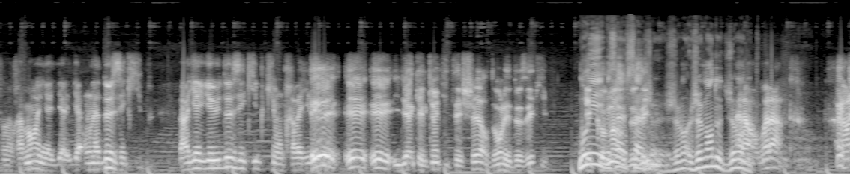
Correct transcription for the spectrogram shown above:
vraiment, il y a, il y a- il y a- on a deux équipes. Alors, il y, a, il y a eu deux équipes qui ont travaillé. Et, et, et il y a quelqu'un qui t'est cher dans les deux équipes. Qui Oui, mais commun ça, ça, je, je m'en- je m'en doute, je Alors doute. voilà. Alors,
